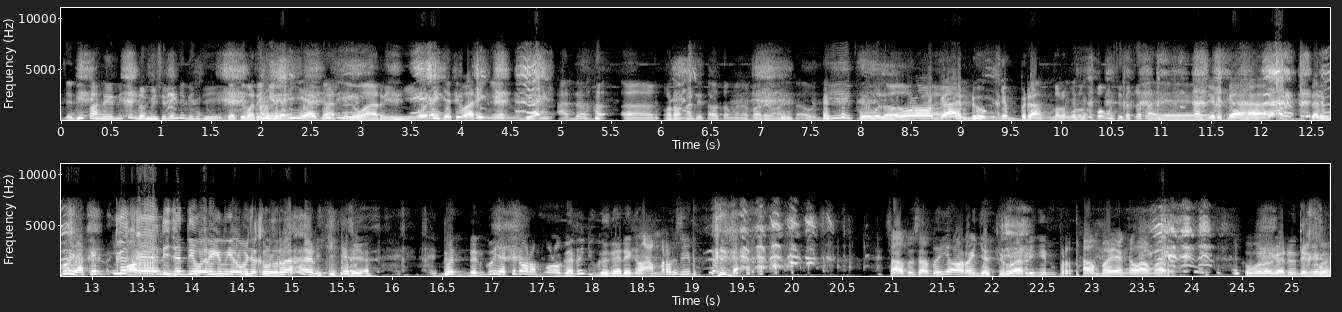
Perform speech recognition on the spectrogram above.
Jadi Fahri ini kan domisilinya jadi di Jatiwaringin. ya? iya Jatiwaringin. gue di Jatiwaringin Dia ada eh, orang ngasih tahu temannya Fahri ngasih tahu di Pulau. Pulau Gadung. Gadung nyebrang Kalau Pulau Gubeng masih deket lah ya. masih dekat dan gue yakin Enggak orang kayak di Jatiwaringin nggak punya kelurahan. iya ya dan dan gue yakin orang Pulau Gadung juga gak ada yang ngelamar ke situ satu-satunya orang Jatiwaringin pertama yang ngelamar ke Pulau Gadung tuh gue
